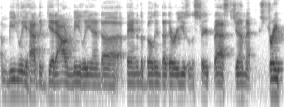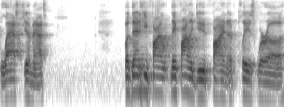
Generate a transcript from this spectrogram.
immediately had to get out immediately and uh, abandon the building that they were using the straight blast gym at, straight blast gym at. But then he finally, they finally did find a place where uh,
